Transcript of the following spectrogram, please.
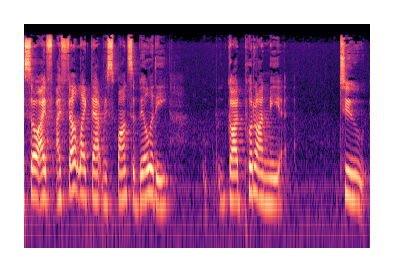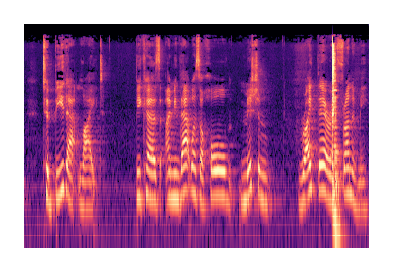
so I've, I felt like that responsibility God put on me to, to be that light. Because, I mean, that was a whole mission right there in front of me.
